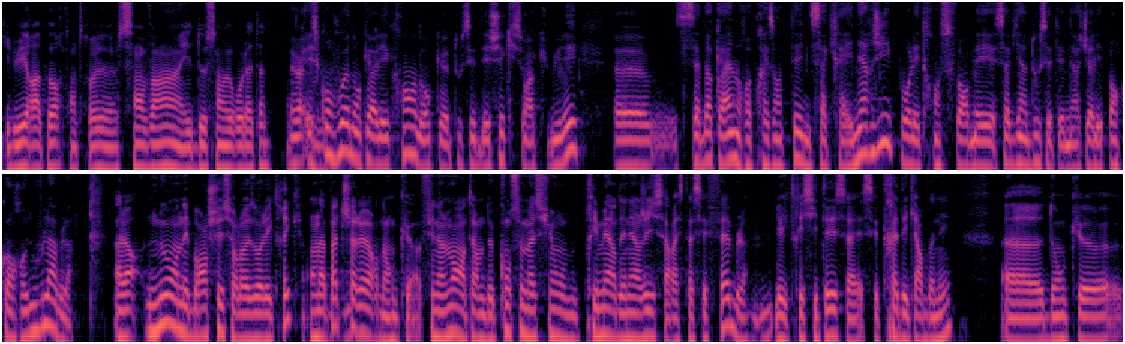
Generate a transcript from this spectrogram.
qui lui rapporte entre 120 et 200 euros la tonne. Et ce qu'on voit donc à l'écran, donc euh, tous ces déchets qui sont accumulés, euh, ça doit quand même représenter une sacrée énergie pour les transformer. Ça vient d'où cette énergie? Elle n'est pas encore renouvelable. Alors, nous, on est branché sur le réseau électrique. On n'a pas de chaleur. Donc, finalement, en termes de consommation primaire d'énergie, ça reste assez faible. L'électricité, c'est très décarboné. Euh, donc, euh,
